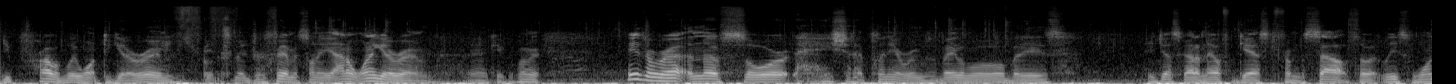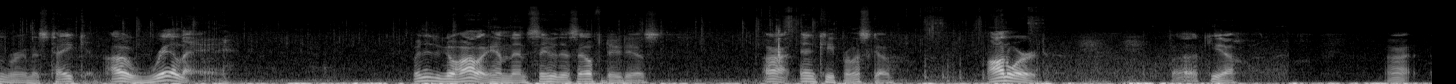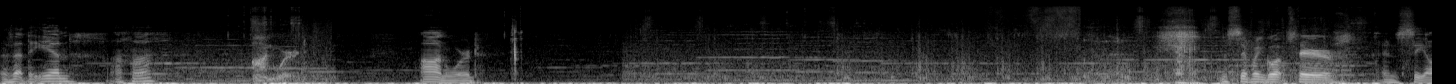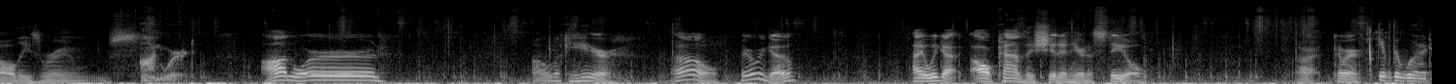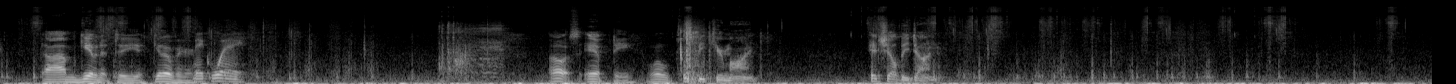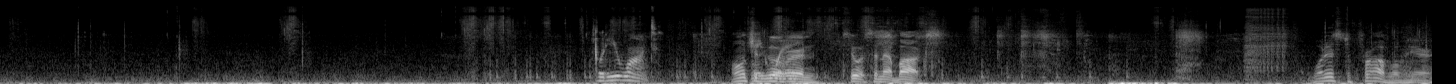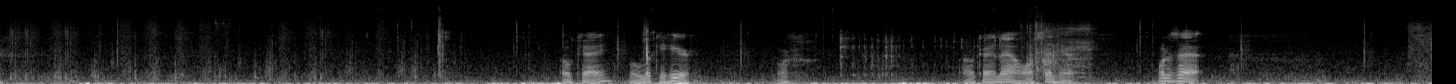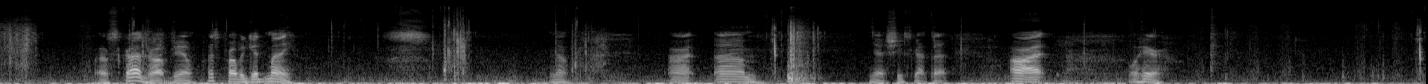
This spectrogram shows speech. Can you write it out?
You probably want to get a room. It's no it's only I don't want to get a room. And keep it He's a right enough sort. He should have plenty of rooms available, but he's he just got an elf guest from the south, so at least one room is taken. Oh, really? We need to go holler at him then, see who this elf dude is. Alright, innkeeper, let's go. Onward. Fuck yeah. Alright, is that the inn? Uh-huh. Onward. Onward. Let's see if we can go upstairs and see all these rooms. Onward. Onward. Oh, looky here. Oh, here we go. Hey, we got all kinds of shit in here to steal. Alright, come here. Give the word. I'm giving it to you. Get over here. Make way. Oh, it's empty. Well, Speak your mind. It shall be done. What do you want? I want you to go way. over and see what's in that box. What is the problem here? Okay, well looky here. Okay, now, what's in here? What is that? A sky drop gem. That's probably good money. No. Alright, um... Yeah, she's got that. Alright. Well, here.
